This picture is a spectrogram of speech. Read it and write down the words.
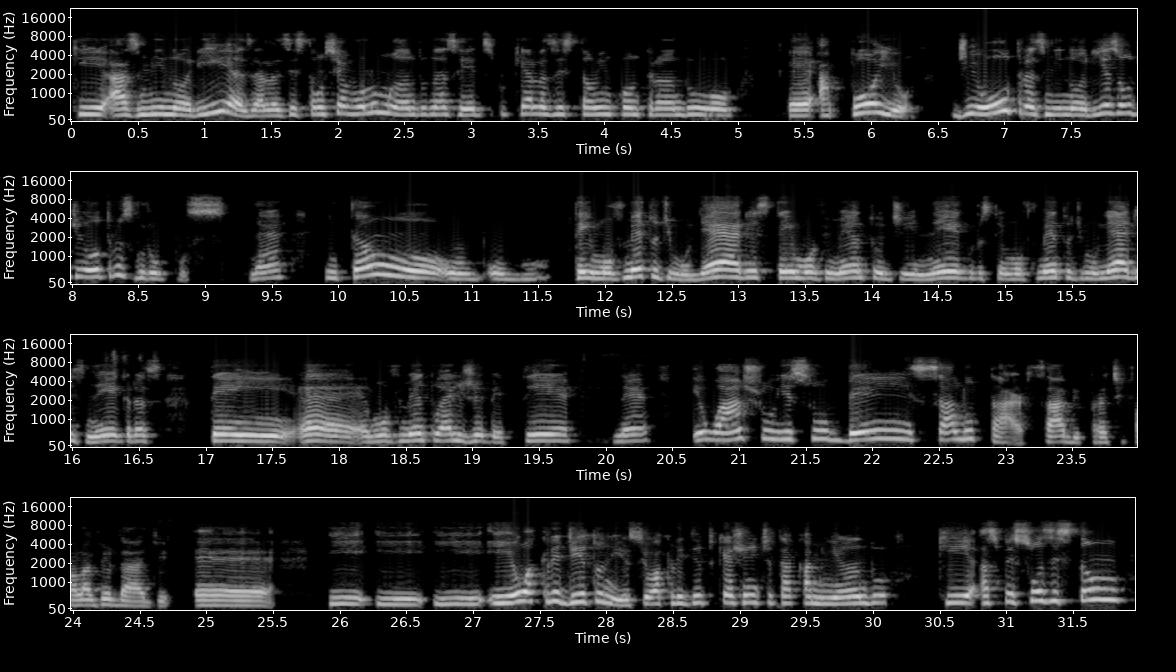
Que as minorias elas estão se avolumando nas redes porque elas estão encontrando é, apoio de outras minorias ou de outros grupos, né? Então, o, o, tem o movimento de mulheres, tem o movimento de negros, tem o movimento de mulheres negras, tem é, o movimento LGBT, né? Eu acho isso bem salutar, sabe? Para te falar a verdade. É, e, e, e, eu acredito nisso, eu acredito que a gente está caminhando, que as pessoas estão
